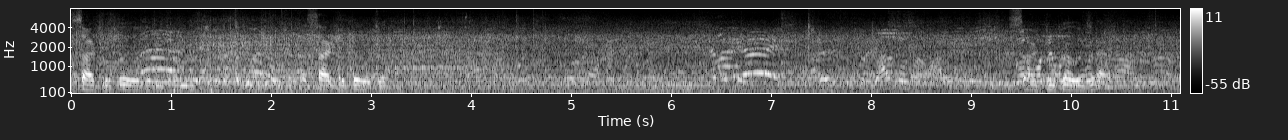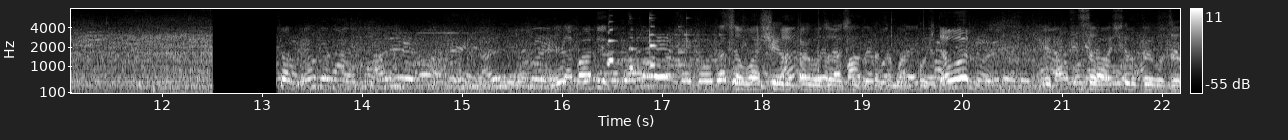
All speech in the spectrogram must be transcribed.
साठ रुपये वजन मित्रांनो. साठ रुपये वजन. साठ रुपये वजन. सव्वाशे रुपये वजन अशा प्रकारचा माल पाहू शकता एक सव्वाशे रुपये वजन.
